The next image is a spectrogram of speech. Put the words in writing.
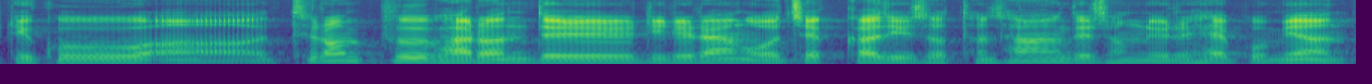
그리고 어, 트럼프 발언들이랑 어제까지 있었던 상황들 정리를 해보면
